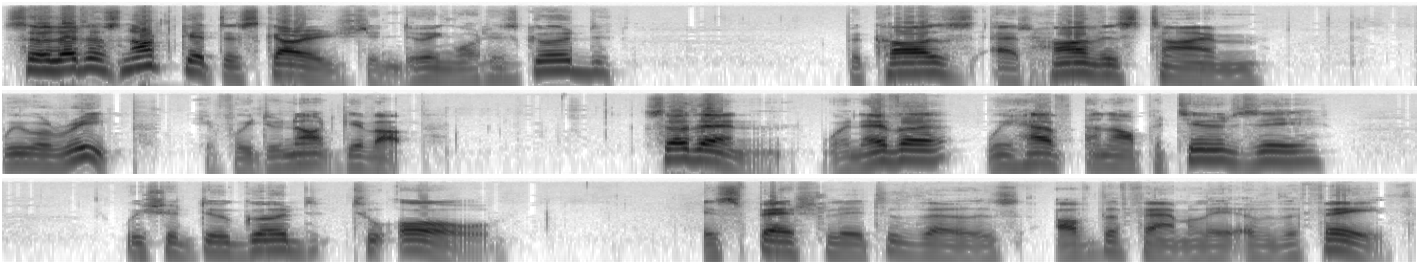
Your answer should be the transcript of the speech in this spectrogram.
So let us not get discouraged in doing what is good, because at harvest time we will reap if we do not give up. So then, whenever we have an opportunity, we should do good to all, especially to those of the family of the faith.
